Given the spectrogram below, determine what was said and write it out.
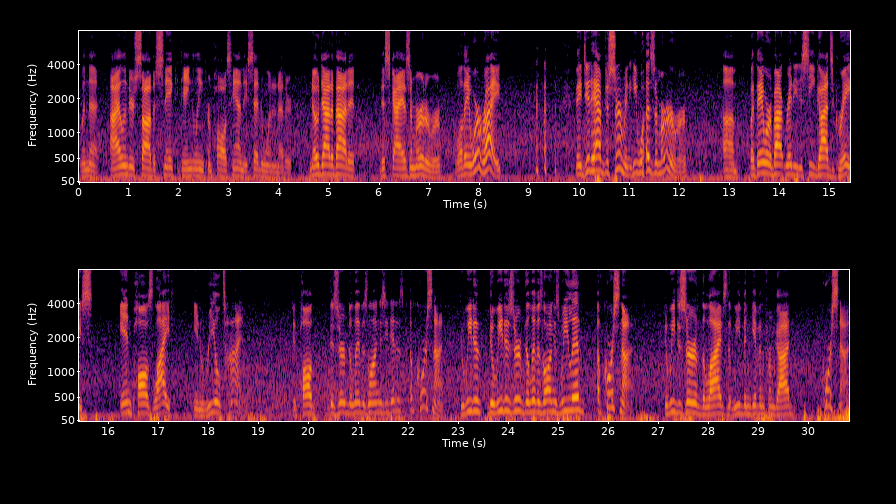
When the islanders saw the snake dangling from Paul's hand, they said to one another, No doubt about it, this guy is a murderer. Well, they were right. they did have discernment. He was a murderer. Um, but they were about ready to see God's grace in Paul's life in real time. Did Paul deserve to live as long as he did? Of course not. Do we, de- do we deserve to live as long as we live? Of course not. Do we deserve the lives that we've been given from God? Of course not.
